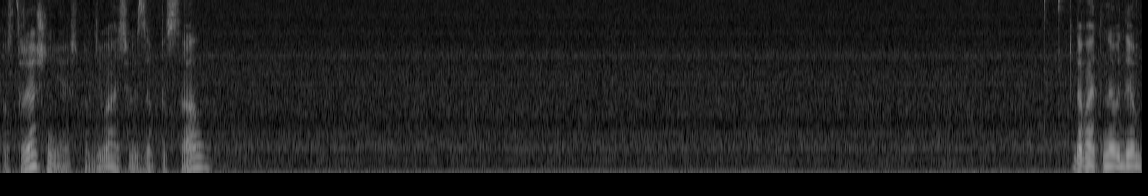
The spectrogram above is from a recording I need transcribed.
спостереження, я сподіваюся, ви записали. Давайте наведемо,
